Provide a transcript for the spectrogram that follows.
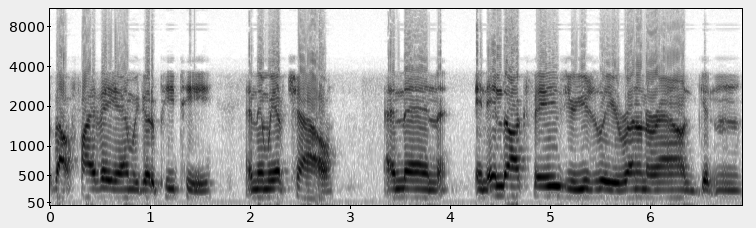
about 5 a.m. we go to PT, and then we have chow, and then in indoc phase you're usually running around getting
